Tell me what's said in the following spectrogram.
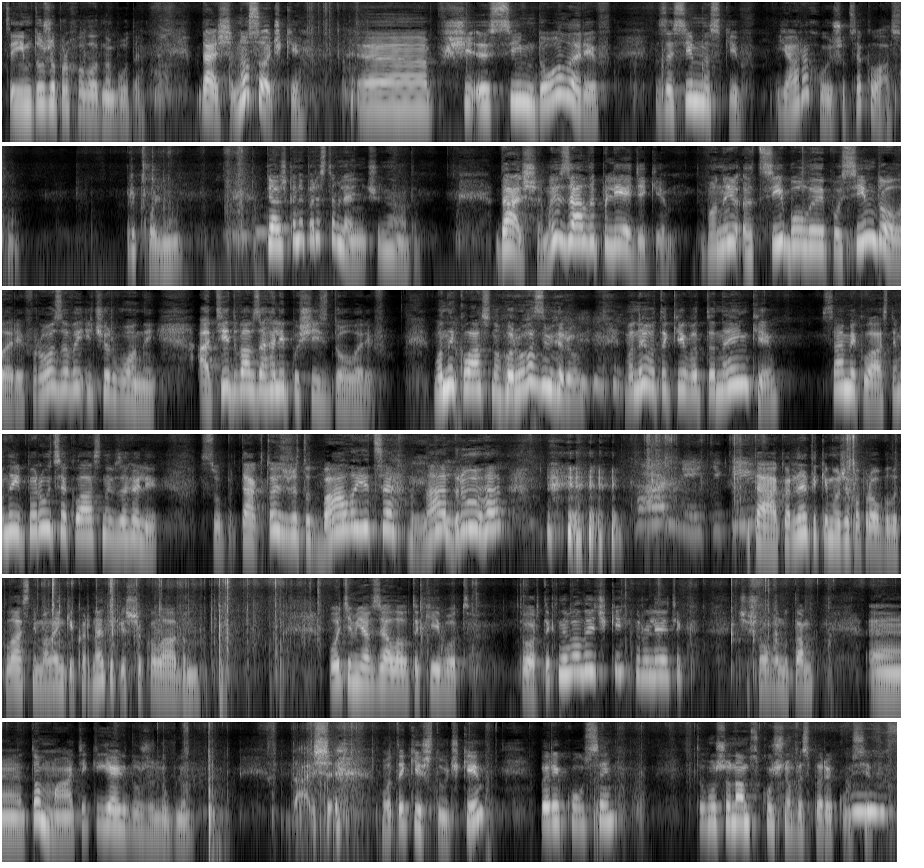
Це їм дуже прохолодно буде. Далі, носочки. Е, 7 доларів за 7 носків. Я рахую, що це класно. Прикольно. Дядюшка, не переставляй нічого, не треба. Далі, ми взяли пледики. Вони е, ці були по 7 доларів, розовий і червоний, а ті два взагалі по 6 доларів. Вони класного розміру, вони отакі от тоненькі, самі класні. Вони і перуться класно і взагалі. Супер. Так, хтось вже тут балується, одна, друга. Корнетики. Так, корнетики ми вже попробували. Класні маленькі корнетики з шоколадом. Потім я взяла отакий от тортик невеличкий, рулетик. Чи що воно там? Е, томатики, я їх дуже люблю. Далі. Отакі штучки, перекуси. Тому що нам скучно без перекусів. Э,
